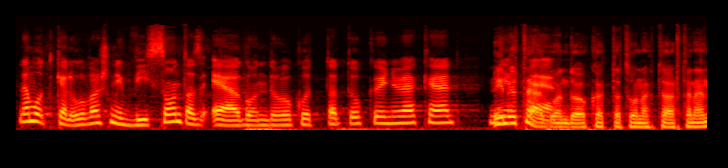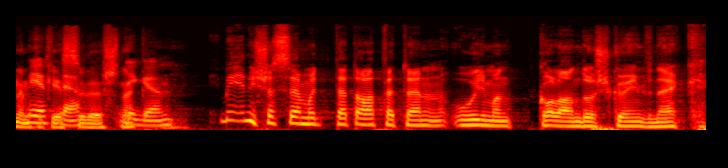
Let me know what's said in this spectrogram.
nem ott kell olvasni, viszont az elgondolkodtató könyveket. Én őt elgondolkodtatónak tartanám, nem Miért kikészülősnek. Igen. Én is azt hiszem, hogy tehát alapvetően úgymond kalandos könyvnek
